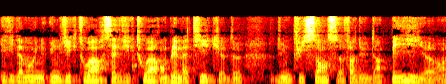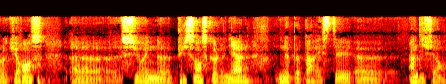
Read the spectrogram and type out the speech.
évidemment une, victoire, cette victoire emblématique d'une puissance, enfin d'un pays, euh, en l'occurrence, euh, sur une puissance coloniale, ne peut pas rester euh, indifférent.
